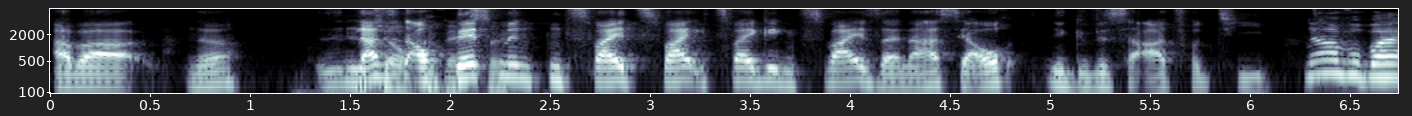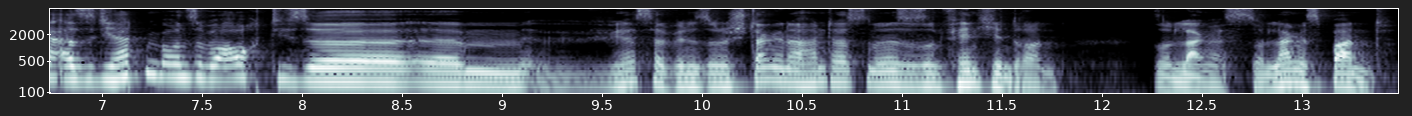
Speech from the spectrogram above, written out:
Aber, ne? Lass ja es auch gewechselt. Badminton 2, 2, 2 gegen 2 sein. Da hast du ja auch eine gewisse Art von Team. Ja, wobei, also die hatten bei uns aber auch diese, ähm, wie heißt das, wenn du so eine Stange in der Hand hast und dann ist da so ein Fähnchen dran. So ein langes, so ein langes Band.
